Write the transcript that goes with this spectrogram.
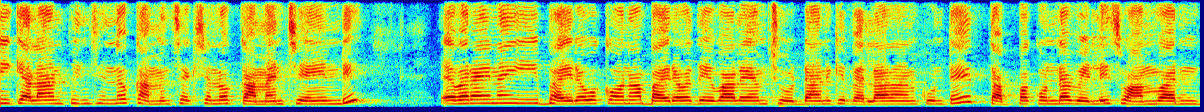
మీకు ఎలా అనిపించిందో కమెంట్ సెక్షన్లో కమెంట్ చేయండి. ఎవరైనా ఈ భైరవ కోన భైరవ దేవాలయం చూడడానికి వెళ్ళాలనుకుంటే తప్పకుండా వెళ్ళి స్వామివారిని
